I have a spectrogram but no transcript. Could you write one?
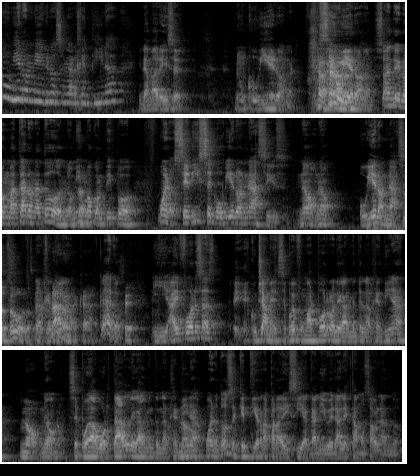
no hubieron negros en la Argentina? Y la madre dice, nunca hubieron. Sí hubieron, solamente que los mataron a todos. Lo mismo Claro. con tipo, bueno, se dice que hubieron nazis. No, no, hubieron nazis. Los hubo, los Argentina. acá. Claro. Sí. Y hay fuerzas Escúchame, ¿se puede fumar porro legalmente en la Argentina? No, No. ¿Se puede abortar legalmente en la Argentina? No. Bueno, entonces, ¿qué tierra paradisíaca liberal estamos hablando?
